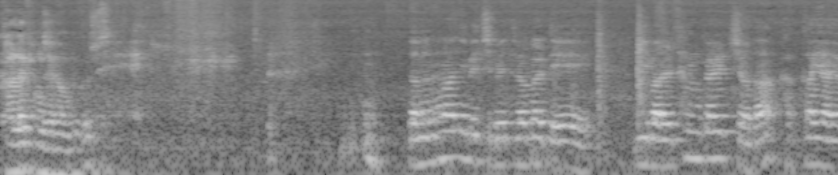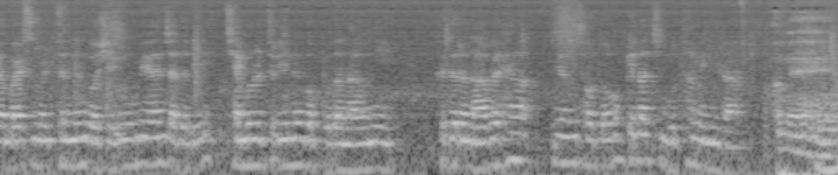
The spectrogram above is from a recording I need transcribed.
갈렙 형제가 한번 읽어주세요. 너는 하나님의 집에 들어갈 때에 네 발을 삼갈지어다 가까이하여 말씀을 듣는 것이 우매한 자들이 재물을 드리는 것보다 나으니 그들은 악을 행하면서도 깨닫지 못함이니라. 아멘.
